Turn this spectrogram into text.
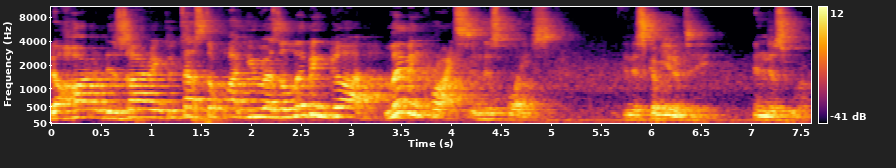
the heart of desiring to testify you as a living God, living Christ in this place, in this community, in this world.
